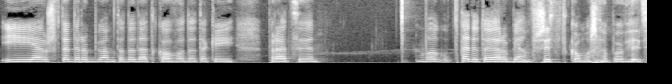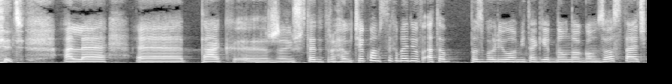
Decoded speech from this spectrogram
i ja już wtedy robiłam to dodatkowo do takiej pracy bo wtedy to ja robiłam wszystko, można powiedzieć, ale e, tak, e, że już wtedy trochę uciekłam z tych mediów, a to pozwoliło mi tak jedną nogą zostać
